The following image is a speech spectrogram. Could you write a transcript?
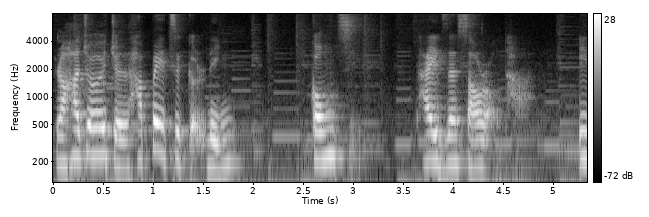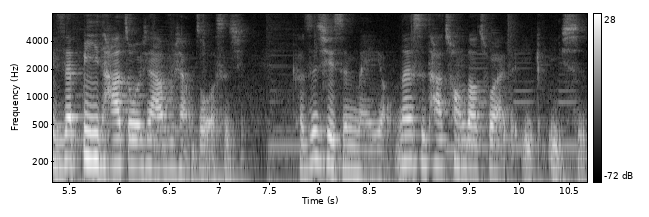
然后他就会觉得他被这个灵攻击，他一直在骚扰他，一直在逼他做一些他不想做的事情。可是其实没有，那是他创造出来的一个意识，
